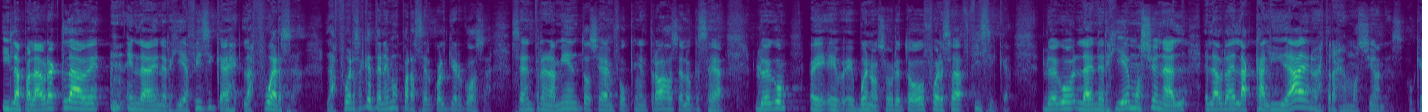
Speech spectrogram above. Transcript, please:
y la palabra clave en la energía física es la fuerza. La fuerza que tenemos para hacer cualquier cosa, sea entrenamiento, sea enfoque en el trabajo, sea lo que sea. Luego, eh, eh, bueno, sobre todo fuerza física. Luego, la energía emocional, él habla de la calidad de nuestras emociones. ¿ok?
